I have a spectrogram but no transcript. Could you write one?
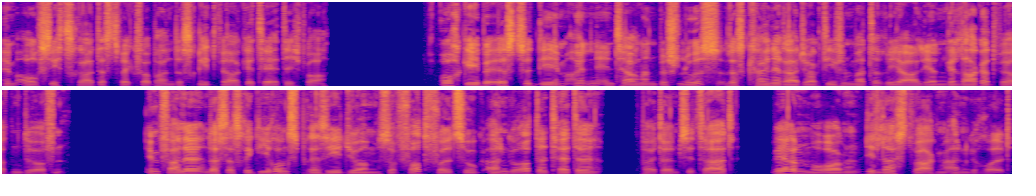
im Aufsichtsrat des Zweckverbandes Riedwerke tätig war. Auch gebe es zudem einen internen Beschluss, dass keine radioaktiven Materialien gelagert werden dürfen. Im Falle, dass das Regierungspräsidium Sofortvollzug angeordnet hätte, weiter im Zitat, wären morgen die Lastwagen angerollt,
